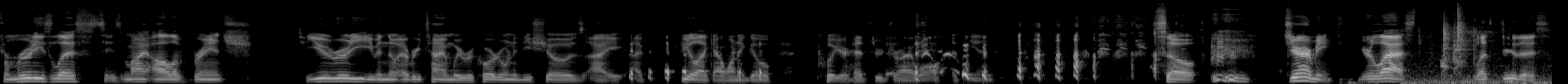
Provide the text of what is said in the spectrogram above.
from Rudy's list is my olive branch to you, Rudy. Even though every time we record one of these shows, I, I feel like I want to go put your head through drywall at the end. So, Jeremy, you're last. Let's do this.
